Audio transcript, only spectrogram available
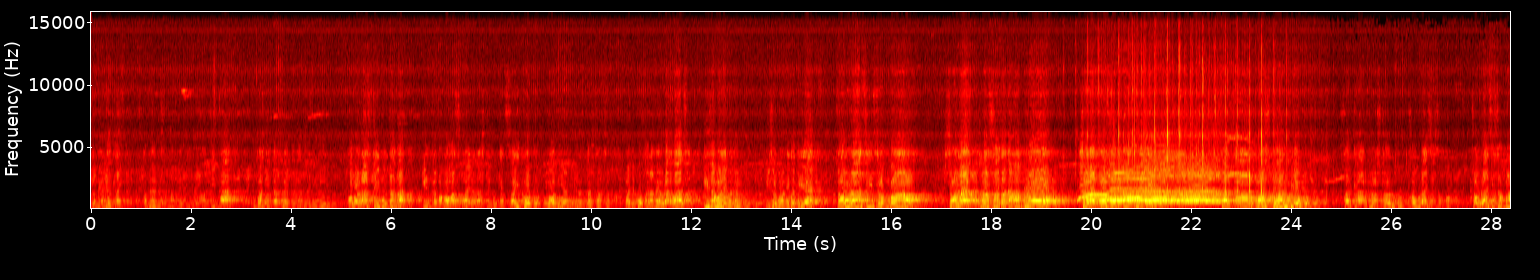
यो मेहनतलाई तपाईँहरूले सम्मान गरिदिनु अन्तिममा उपस्थित दाजुभाइ तथा दिदीबहिनीहरू अब राष्ट्रिय मुद्दामा केन्द्रमा बहस भएर राष्ट्रिय मुद्दा सहितको यो अभियान निरन्तर चल्छ मैले पोखरामा एउटा आवाज हिजो बोलेको थिएँ हिजो भनेको थिएँ चौरासीसम्म सडक र सदन हाम्रो सडक र सदन हाम्रो सरकार भ्रष्टहरूको सरकार भ्रष्टहरूको चौरासीसम्म चौरासीसम्म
